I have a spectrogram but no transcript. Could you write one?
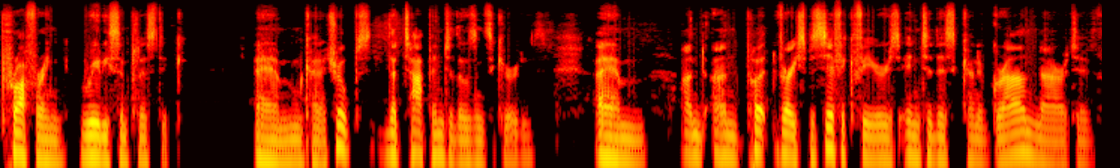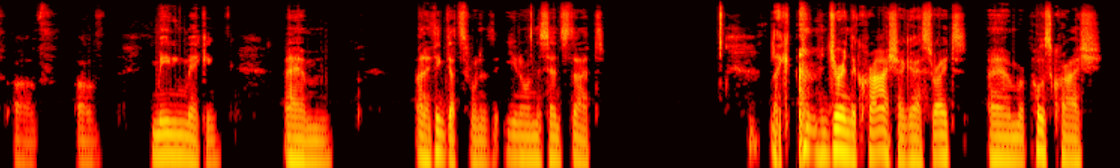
proffering really simplistic um kind of tropes that tap into those insecurities um and and put very specific fears into this kind of grand narrative of of meaning making um and i think that's one of the you know in the sense that like during the crash, I guess, right? Um, or post crash,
